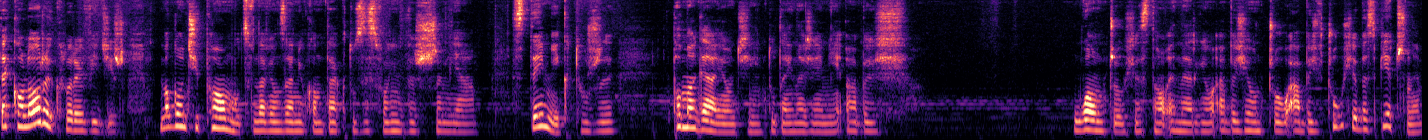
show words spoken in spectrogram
Te kolory, które widzisz, mogą Ci pomóc w nawiązaniu kontaktu ze swoim wyższym ja, z tymi, którzy pomagają Ci tutaj na Ziemi, abyś łączył się z tą energią, abyś ją czuł, abyś czuł się bezpieczny.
